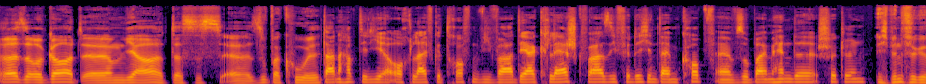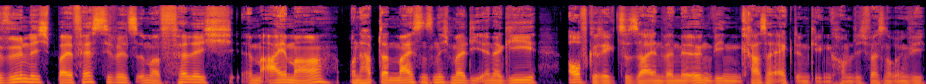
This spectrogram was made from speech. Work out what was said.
Also, oh Gott, ähm, ja, das ist äh, super cool. Dann habt ihr die ja auch live getroffen. Wie war der Clash quasi für dich in deinem Kopf, äh, so beim Händeschütteln? Ich bin für gewöhnlich bei Festivals immer völlig im Eimer und habe dann meistens nicht mal die Energie, aufgeregt zu sein, wenn mir irgendwie ein krasser Act entgegenkommt. Ich weiß noch irgendwie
